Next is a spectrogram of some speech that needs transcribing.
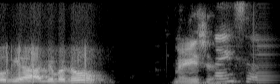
हो गया आगे बढ़ो। नहीं सर नहीं सर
